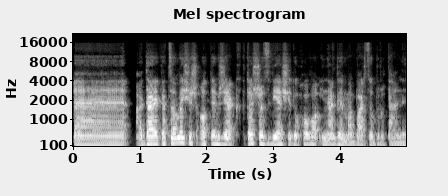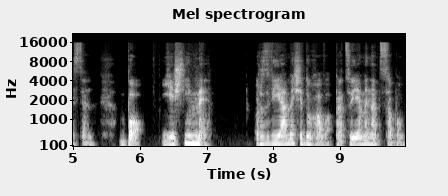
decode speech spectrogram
Eee, a Darek, a co myślisz o tym, że jak ktoś rozwija się duchowo i nagle ma bardzo brutalny sen? Bo jeśli my rozwijamy się duchowo, pracujemy nad sobą,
